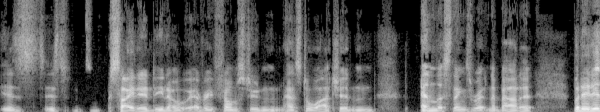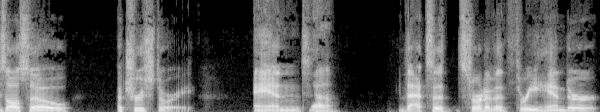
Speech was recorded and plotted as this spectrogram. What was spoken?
is is cited, you know, every film student has to watch it and endless things written about it. But it is also a true story. And Yeah. that's a sort of a three-hander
